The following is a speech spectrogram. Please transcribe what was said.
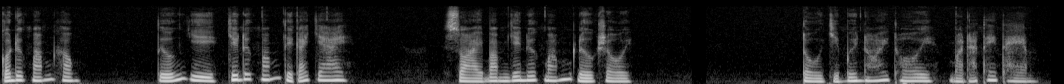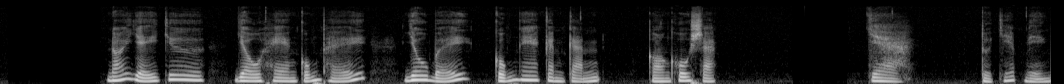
Có nước mắm không? Tưởng gì chứ nước mắm thì cả chai. Xoài băm với nước mắm được rồi. Tôi chỉ mới nói thôi mà đã thấy thèm. Nói vậy chứ dầu hèn cũng thể, dâu bể cũng nghe cành cạnh, còn khô sạch. Chà, tôi chép miệng.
